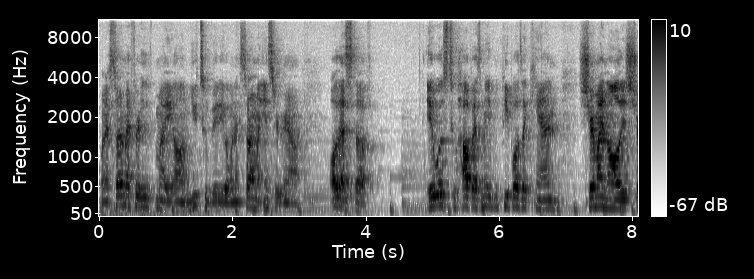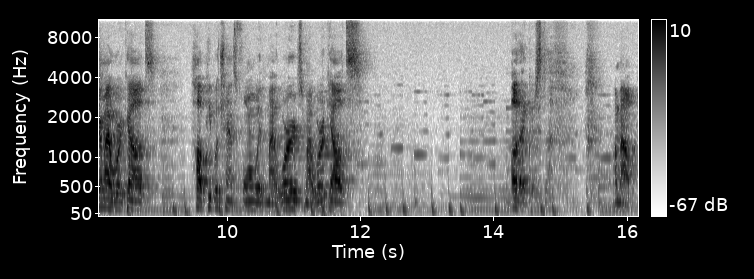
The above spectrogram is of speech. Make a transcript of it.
When I started my first, my um, YouTube video, when I started my Instagram, all that stuff, it was to help as many people as I can, share my knowledge, share my workouts, help people transform with my words, my workouts, all that good stuff. I'm out.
